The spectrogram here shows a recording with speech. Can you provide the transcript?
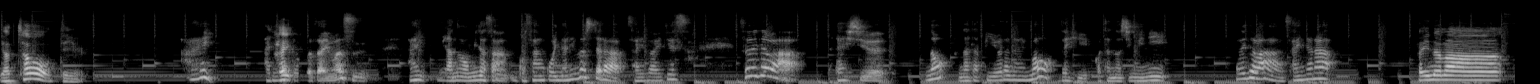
やっちゃおうっていう。はい、ありがとうございます。はい、あの皆さんご参考になりましたら幸いです。それでは来週のナダピー占いもぜひお楽しみに。それではさよなら。さよなら。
